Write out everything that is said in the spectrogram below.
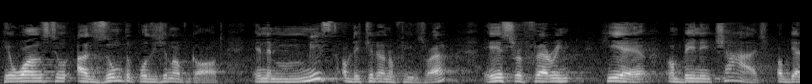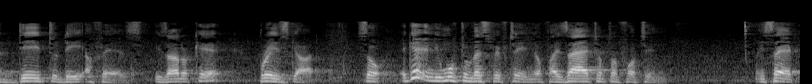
he wants to assume the position of God in the midst of the children of Israel. He is referring here on being in charge of their day to day affairs. Is that okay? Praise God. So again, you move to verse 15 of Isaiah chapter 14. He said,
